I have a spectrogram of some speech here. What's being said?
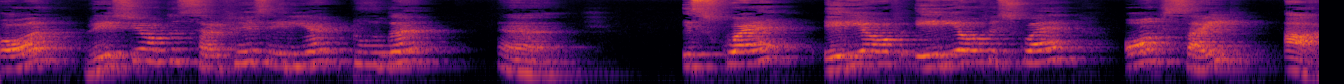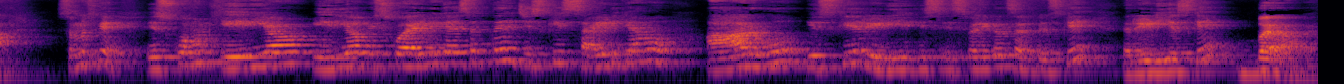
और ratio of the surface area to the square area of area of square of side R समझ गए? इसको हम area of area of square भी कह सकते हैं, जिसकी साइड क्या हो? आर हो, इसके रेडियस इस स्फेरिकल सरफेस के रेडियस के बराबर।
